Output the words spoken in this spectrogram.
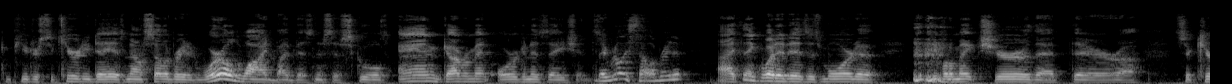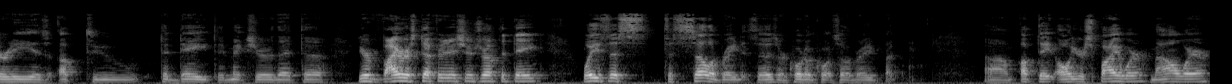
Computer Security Day is now celebrated worldwide by businesses, schools, and government organizations. They really celebrate it. I think what it is is more to people to make sure that their uh, security is up to to date and make sure that uh, your virus definitions are up to date. Ways to to celebrate it says or quote unquote celebrate, but um, update all your spyware, malware.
